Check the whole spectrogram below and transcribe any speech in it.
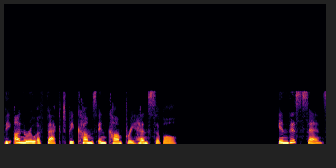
the Unruh effect becomes incomprehensible. In this sense,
